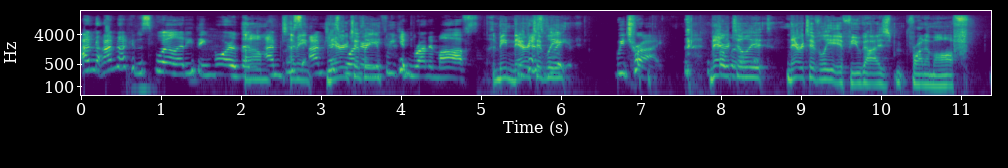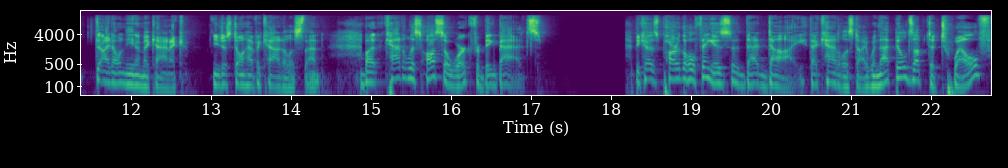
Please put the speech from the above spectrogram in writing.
I'm I'm not going to spoil anything more than Um, I'm just I mean, I'm just wondering if we can run him off. i mean narratively we, we try. narratively narratively if you guys run him off i don't need a mechanic you just don't have a catalyst then but catalysts also work for big bads because part of the whole thing is that die that catalyst die when that builds up to 12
